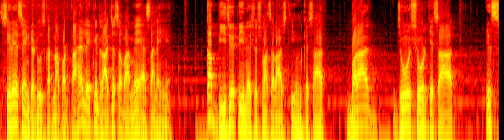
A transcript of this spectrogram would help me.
सिरे से इंट्रोड्यूस करना पड़ता है, लेकिन राज्यसभा में ऐसा नहीं है। तब बीजेपी ने सुषमा स्वराज थी उनके साथ। बड़ा ज़ोर शोर के साथ इस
